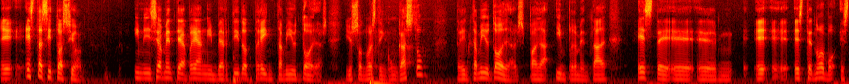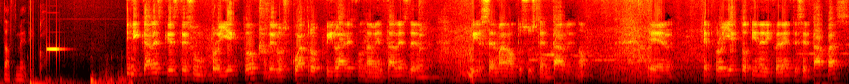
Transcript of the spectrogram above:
eh, esta situación inicialmente habrían invertido 30 mil dólares. Y eso no es ningún gasto. 30 mil dólares para implementar este, eh, em, eh, eh, este nuevo staff médico. Indicarles que este es un proyecto de los cuatro pilares fundamentales del Bilserman autosustentable. ¿no? El, el, proyecto tiene diferentes etapas.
